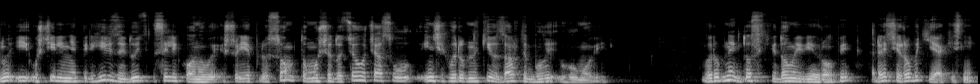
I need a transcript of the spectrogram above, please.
Ну і ущільнення під гільзу йдуть силіконові, що є плюсом, тому що до цього часу у інших виробників завжди були гумові. Виробник досить відомий в Європі, речі робить якісні,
